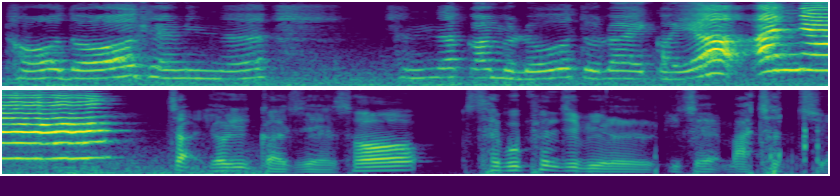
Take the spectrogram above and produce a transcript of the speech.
더, 더 재밌는 장난감으로 돌아올 거예요. 안녕! 자, 여기까지 해서 세부 편집을 이제 마쳤죠.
